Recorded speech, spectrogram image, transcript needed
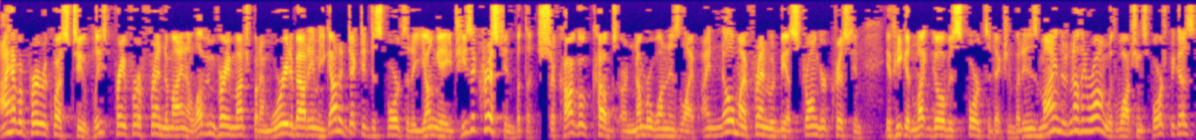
I have a prayer request too. Please pray for a friend of mine. I love him very much, but I'm worried about him. He got addicted to sports at a young age. He's a Christian, but the Chicago Cubs are number one in his life. I know my friend would be a stronger Christian if he could let go of his sports addiction, but in his mind, there's nothing wrong with watching sports because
